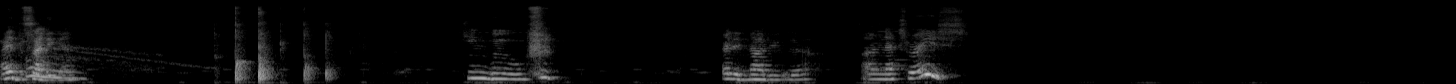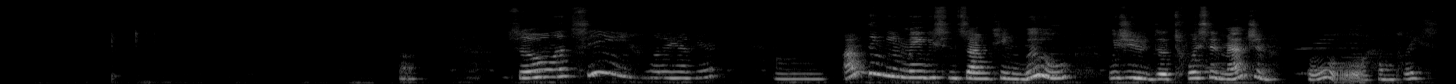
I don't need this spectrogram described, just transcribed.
I had to sign again. King Boo. I did not do that. On next race. So let's see what do we have here. Um, I'm thinking maybe since I'm King Boo, we should do the Twisted Mansion. Ooh, home place.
